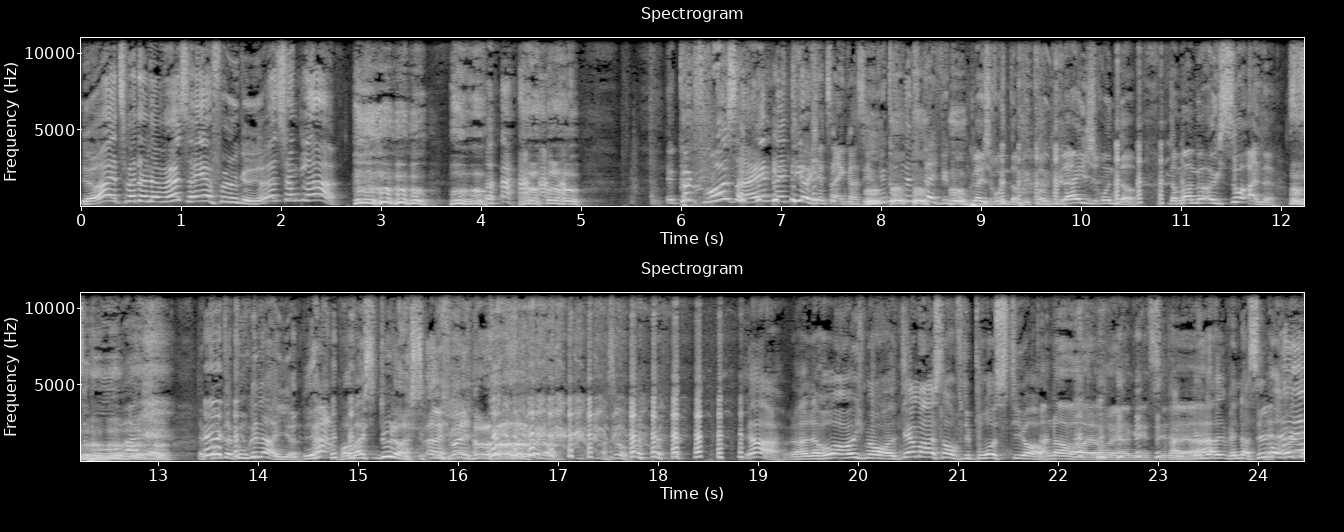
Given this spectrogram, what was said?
Ja, jetzt wird er nervös, hey, ihr Vögel. Ja, ist schon klar. ihr könnt froh sein, wenn die euch jetzt einkassieren. Wir kommen jetzt gleich, wir kommen gleich runter. Wir kommen gleich runter. Dann machen wir euch so alle. So alle. Da kommt der Gorilla hier. Ja, woher weißt du das? Ich meine, Ach so. ja, Ja, dann hau ich mir aber dermaßen auf die Brust hier. Dann aber, oh, dann geht's wieder. Dann, ja. wenn, da, wenn das Silberrücken Äh,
